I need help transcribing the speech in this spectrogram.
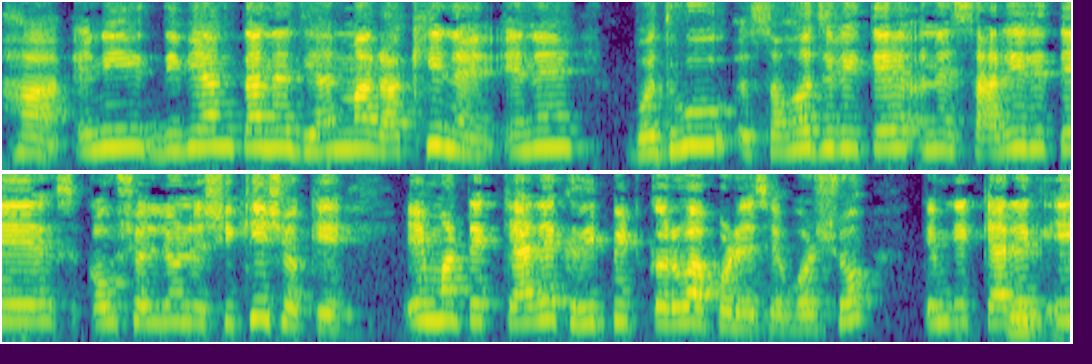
હા એની દિવ્યાંગતાને ધ્યાનમાં રાખીને એને વધુ સહજ રીતે અને સારી રીતે કૌશલ્યોને શીખી શકે એ માટે ક્યારેક રિપીટ કરવા પડે છે વર્ષો. કેમ કે ક્યારેક એ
